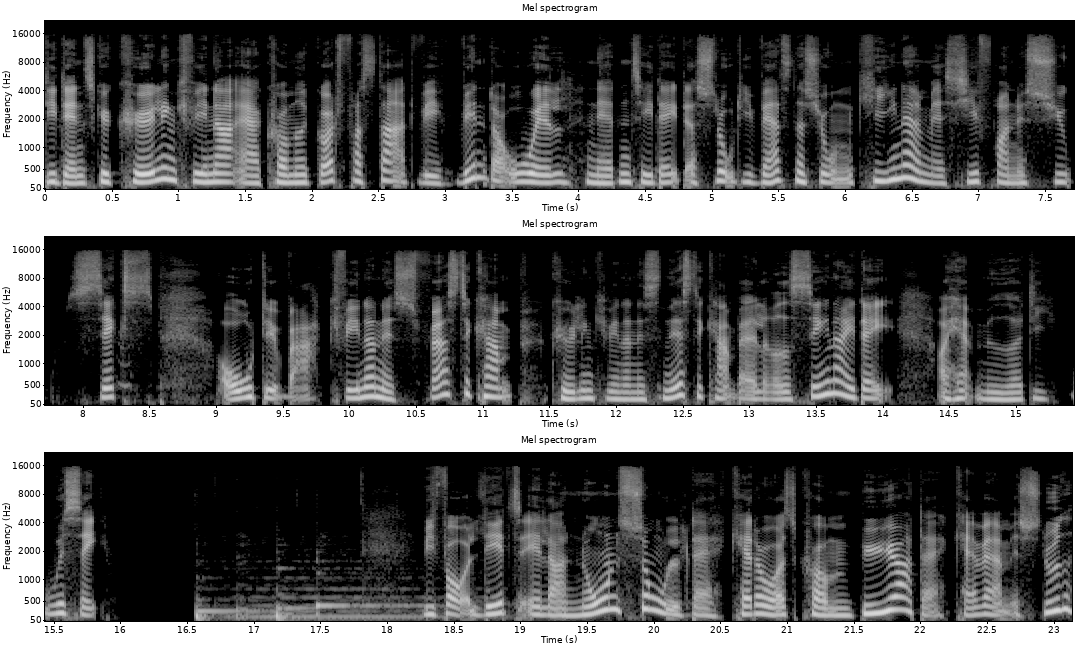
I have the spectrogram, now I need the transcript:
De danske curlingkvinder er kommet godt fra start ved vinter-OL. Natten til i dag, der slog de værtsnationen Kina med cifrene 7-6. Og det var kvindernes første kamp. Curlingkvindernes næste kamp er allerede senere i dag, og her møder de USA. Vi får lidt eller nogen sol, der kan dog også komme byer, der kan være med slud.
